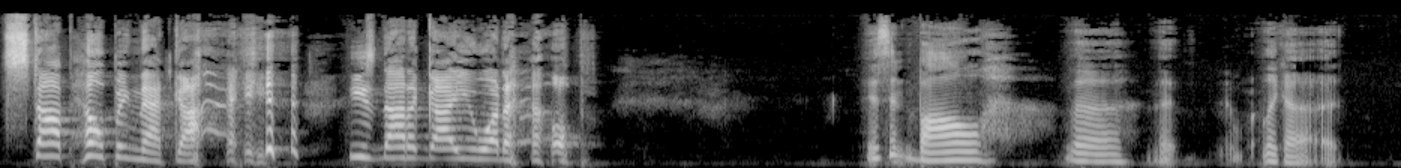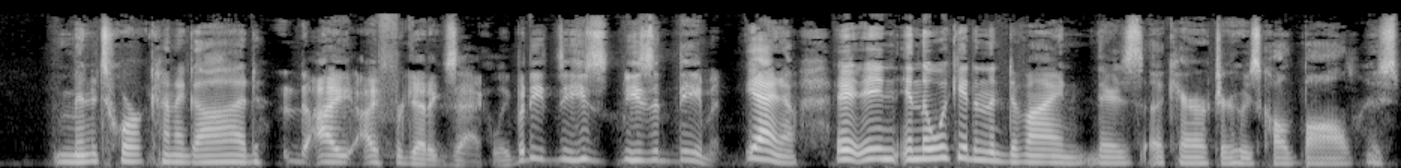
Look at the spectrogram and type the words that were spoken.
stop helping that guy. He's not a guy you want to help. Isn't Baal the the like a minotaur kind of god? I, I forget exactly, but he, he's he's a demon. Yeah, I know. In, in the Wicked and the Divine, there's a character who's called Baal, who's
